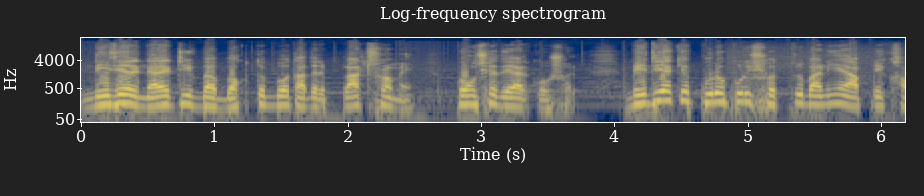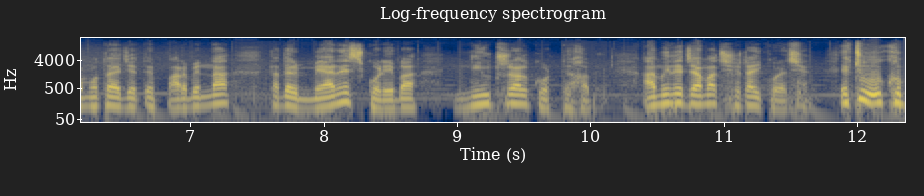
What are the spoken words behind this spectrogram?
নিজের ন্যারেটিভ বা বক্তব্য তাদের প্ল্যাটফর্মে পৌঁছে দেওয়ার কৌশল। মিডিয়াকে পুরোপুরি শত্রু বানিয়ে আপনি ক্ষমতায় যেতে পারবেন না, তাদের ম্যানেজ করে বা নিউট্রাল করতে হবে। আমিরে জামাত সেটাই করেছেন। একটু খুব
